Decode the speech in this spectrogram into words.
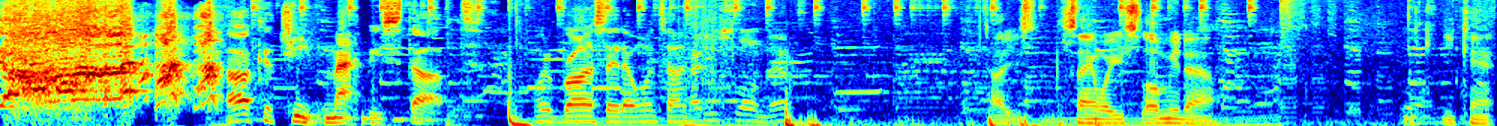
How could Chief Matt be stopped? What did Brian say that one time? How do you slow him down? How you, the same way you slow me down. You, you can't.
